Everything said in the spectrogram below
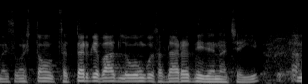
मैं समझता हूँ सत्तर के बाद लोगों को सदारत नहीं देना चाहिए।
